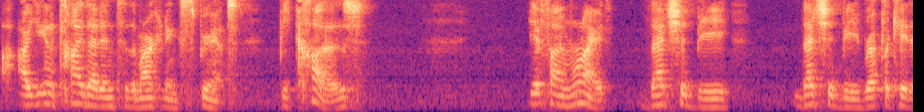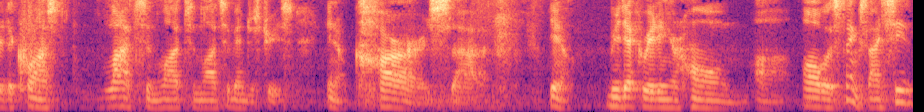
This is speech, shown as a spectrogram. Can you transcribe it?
are you going to tie that into the marketing experience? Because if I'm right, that should be that should be replicated across lots and lots and lots of industries. You know, cars, uh, you know, redecorating your home, uh, all those things. I see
